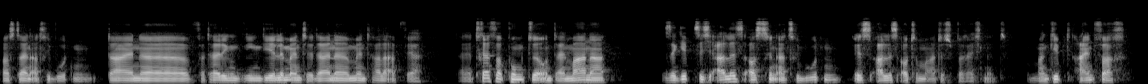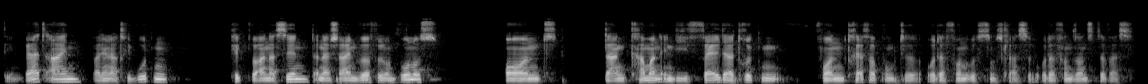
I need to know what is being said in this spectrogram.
aus deinen Attributen, deine Verteidigung gegen die Elemente, deine mentale Abwehr, deine Trefferpunkte und dein Mana. Das ergibt sich alles aus den Attributen, ist alles automatisch berechnet. Und man gibt einfach den Wert ein bei den Attributen, klickt woanders hin, dann erscheinen Würfel und Bonus und dann kann man in die Felder drücken von Trefferpunkte oder von Rüstungsklasse oder von sonst was.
